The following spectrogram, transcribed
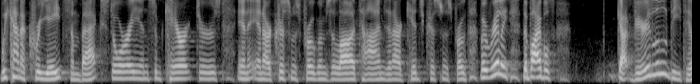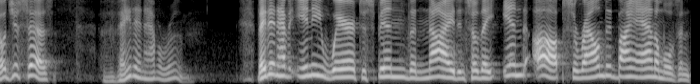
We kind of create some backstory and some characters in, in our Christmas programs a lot of times, in our kids' Christmas program. But really, the Bible's got very little detail. It just says they didn't have a room. They didn't have anywhere to spend the night, and so they end up surrounded by animals and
